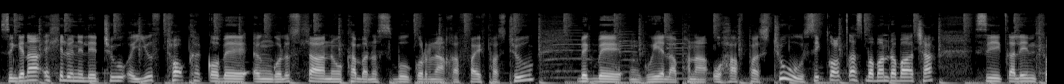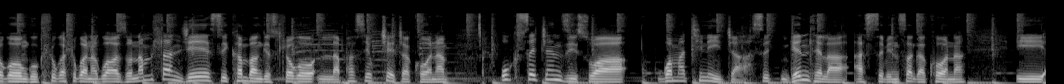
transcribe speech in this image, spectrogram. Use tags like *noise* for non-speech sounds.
singena ehlelweni lethu youth talk qobe ngolosihlanu kuhamba nosibu koronarha 5 past 2 bekube nguye laphana u-half past 2 sicoca sibabantu abatsha sicale inhloko ngokuhlukahlukana kwazo. Namhlanje sikhamba ngesihloko lapha siyokutshetsha khona. Ukusetshenziswa kwama-teenager ngendlela asebenzisa ngakhona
